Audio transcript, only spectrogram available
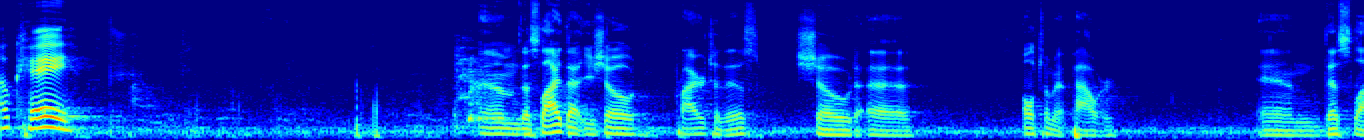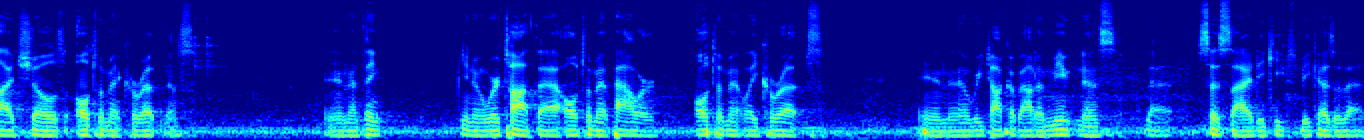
Okay. Um, the slide that you showed prior to this showed uh, ultimate power. And this slide shows ultimate corruptness. And I think, you know, we're taught that ultimate power ultimately corrupts. And uh, we talk about a muteness that society keeps because of that.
